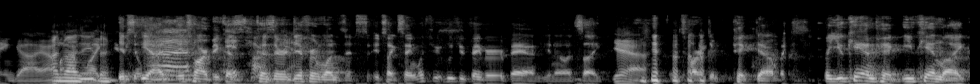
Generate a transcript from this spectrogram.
thing guy. I'm, I'm not I'm like. It's yeah, it's Uh, hard because it's hard, because there are different ones. It's it's like saying what's your who's your favorite band? You know, it's like yeah. it's hard to pick down, but but you can pick. You can like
